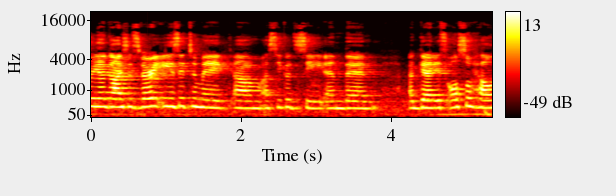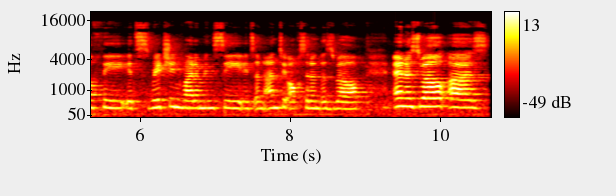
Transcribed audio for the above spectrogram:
So yeah guys, it's very easy to make um, as you could see and then Again, it's also healthy. It's rich in vitamin C. It's an antioxidant as well. And as well as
